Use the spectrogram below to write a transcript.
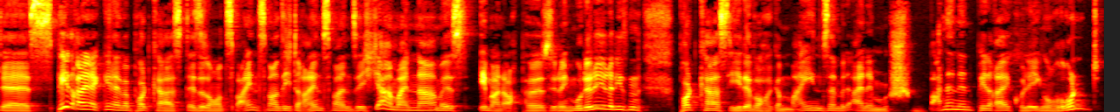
des P3 Eckenelbe Podcast der Saison 22-23. Ja, mein Name ist immer noch Percy und ich moderiere diesen Podcast jede Woche gemeinsam mit einem spannenden P3-Kollegen rund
